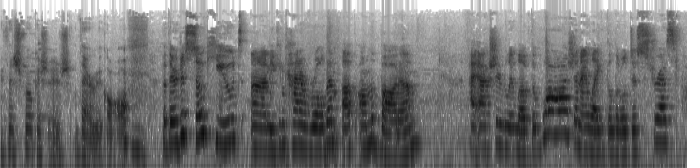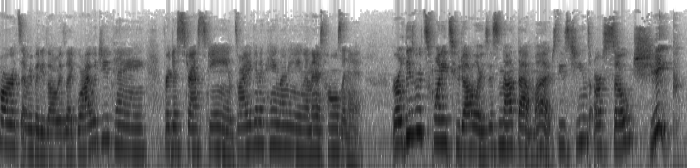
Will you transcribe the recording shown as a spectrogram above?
If this focuses, there we go. But they're just so cute. Um, you can kind of roll them up on the bottom. I actually really love the wash and I like the little distressed parts. Everybody's always like, why would you pay for distressed jeans? Why are you gonna pay money when there's holes in it? Girl, these were $22. It's not that much. These jeans are so cheap.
